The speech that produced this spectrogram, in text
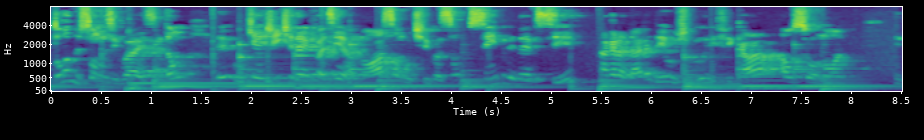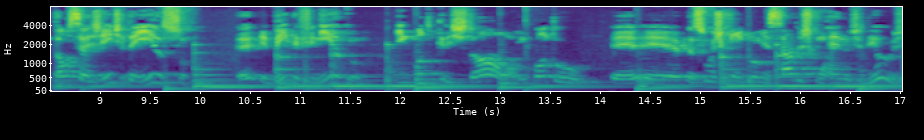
todos somos iguais. Então, é, o que a gente deve fazer, a nossa motivação sempre deve ser agradar a Deus, glorificar ao seu nome. Então, se a gente tem isso é, é bem definido, enquanto cristão, enquanto é, é, pessoas compromissadas com o reino de Deus,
